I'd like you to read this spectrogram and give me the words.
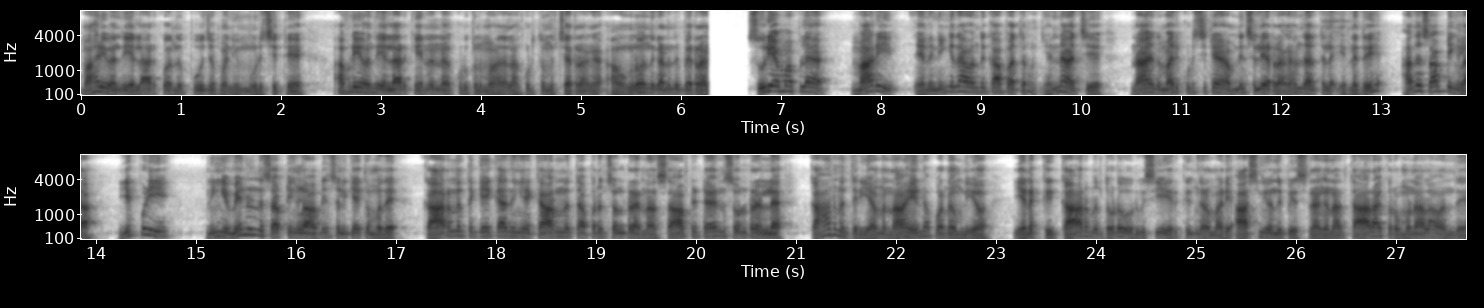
மாறி வந்து எல்லாருக்கும் வந்து பூஜை பண்ணி முடிச்சுட்டு அப்படியே வந்து எல்லாருக்கும் என்னென்ன கொடுக்கணுமோ அதெல்லாம் கொடுத்து முடிச்சிடுறாங்க. அவங்களும் வந்து கடந்து போயிடுறாங்க. சூர்யா மாப்பிள்ள மாறி என்னை நீங்கள் தான் வந்து காப்பாற்றணும் என்ன ஆச்சு? நான் இது மாதிரி குடிச்சிட்டேன் அப்படின்னு சொல்லிடுறாங்க அந்த இடத்துல. என்னது? அதை சாப்பிட்டீங்களா? எப்படி? நீங்கள் வேணும்னு சாப்பிட்டீங்களா? அப்படின்னு சொல்லி கேட்கும்போது காரணத்தை கேட்காதீங்க. காரணத்தை அப்புறம் சொல்கிறேன் நான் சாப்பிட்டுட்டேன்னு சொல்கிறேன்ல காரணம் தெரியாமல் நான் என்ன பண்ண முடியும்? எனக்கு காரணத்தோட ஒரு விஷயம் இருக்குங்கிற மாதிரி ஆசினி வந்து பேசுனாங்க. நான் தாராக்கு ரொம்ப நாளாக வந்து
